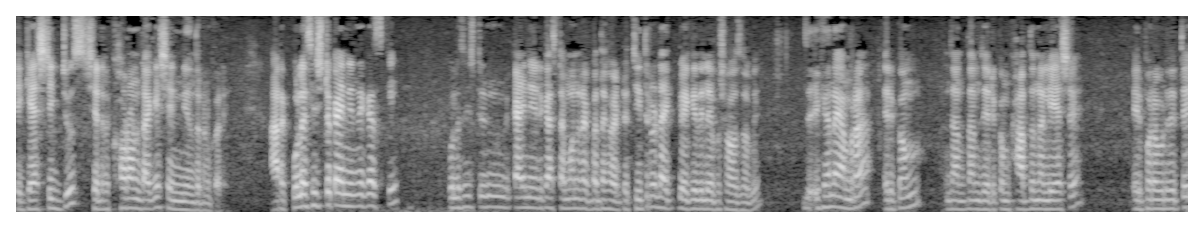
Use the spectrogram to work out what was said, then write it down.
যে গ্যাস্ট্রিক জুস সেটার ক্ষরণটাকে সে নিয়ন্ত্রণ করে। আর কোলেসিস্টোকাইনিনের কাজ কি? কোলেসিস্টোকাইনিনের কাজটা মনে রাখবা। দেখো, একটা চিত্রটা একটু এঁকে দিলে সহজ হবে। যে এখানে আমরা এরকম জানতাম যে এরকম খাদ্যনালী আসে। এর পরবর্তীতে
